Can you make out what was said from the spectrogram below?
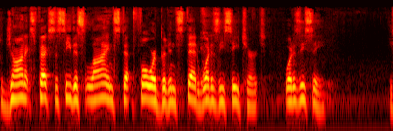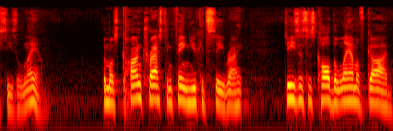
So John expects to see this line step forward, but instead, what does he see, church? What does he see? He sees a lamb the most contrasting thing you could see, right? Jesus is called the Lamb of God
